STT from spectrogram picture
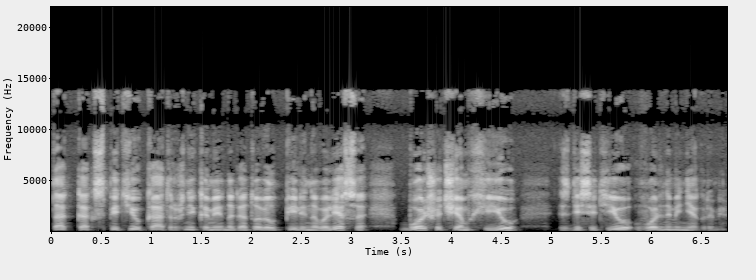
так как с пятью каторжниками наготовил пиленного леса больше, чем Хью с десятью вольными неграми.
